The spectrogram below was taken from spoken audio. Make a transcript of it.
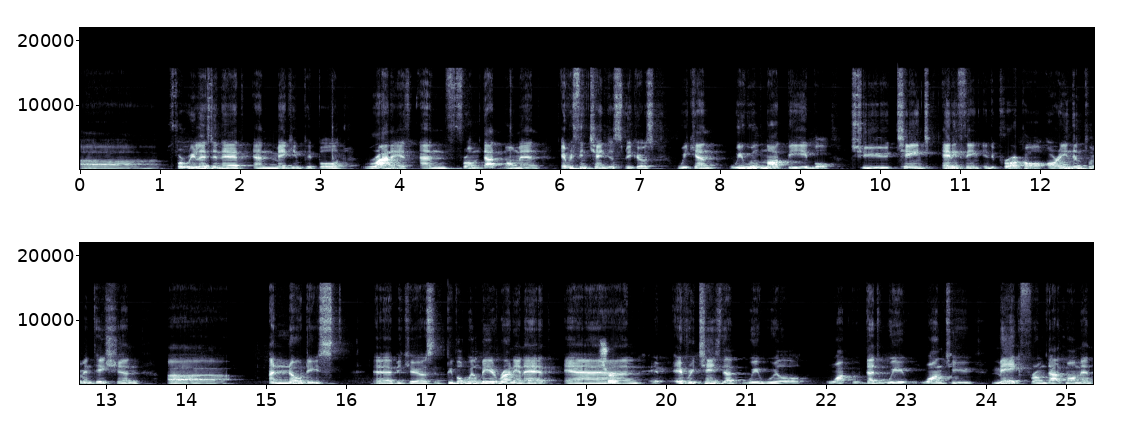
uh, for releasing it and making people run it. And from that moment, everything changes because we can we will not be able to change anything in the protocol or in the implementation uh, unnoticed uh, because people will be running it and sure. every change that we will want that we want to make from that moment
